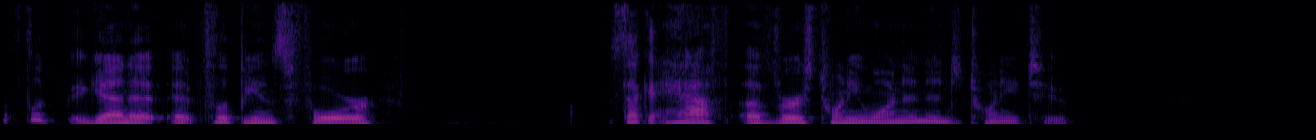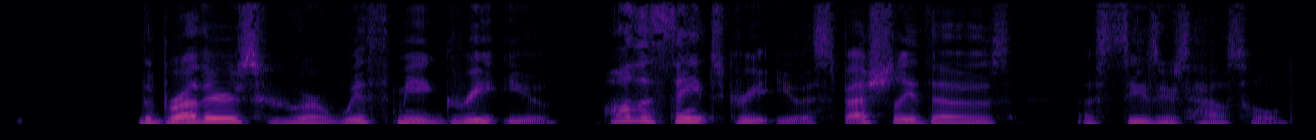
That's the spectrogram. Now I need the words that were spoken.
Let's look again at, at Philippians 4 second half of verse 21 and into 22. The brothers who are with me greet you. All the saints greet you, especially those of Caesar's household.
